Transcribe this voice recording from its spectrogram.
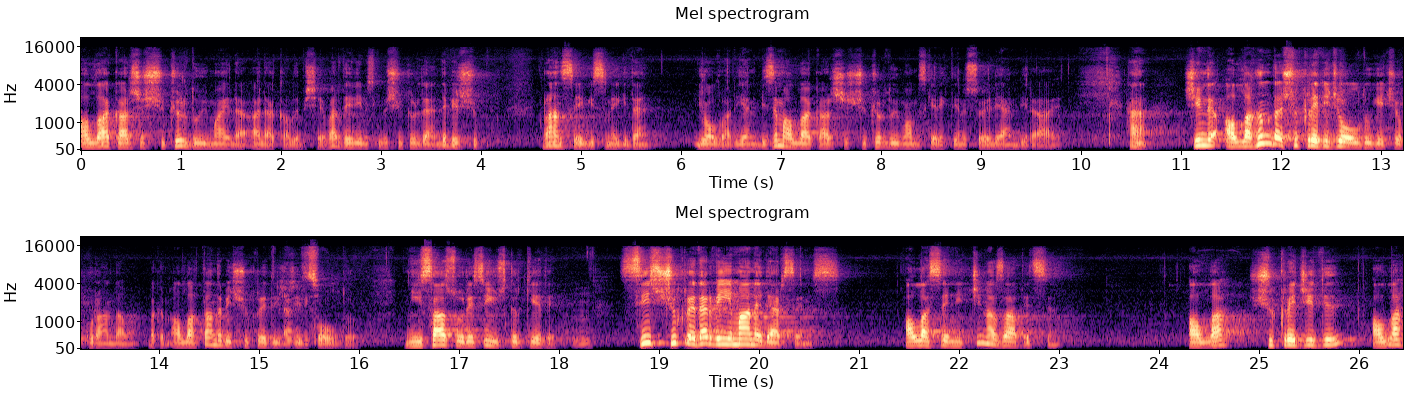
Allah'a karşı şükür duymayla alakalı bir şey var. Dediğimiz gibi şükürden de bir şükran sevgisine giden yol var. Yani bizim Allah'a karşı şükür duymamız gerektiğini söyleyen bir ayet. Ha, şimdi Allah'ın da şükredici olduğu geçiyor Kur'an'da ama. Bakın Allah'tan da bir şükredicilik olduğu. Nisa suresi 147. Siz şükreder ve iman ederseniz Allah senin için azap etsin. Allah şükrecidir, Allah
